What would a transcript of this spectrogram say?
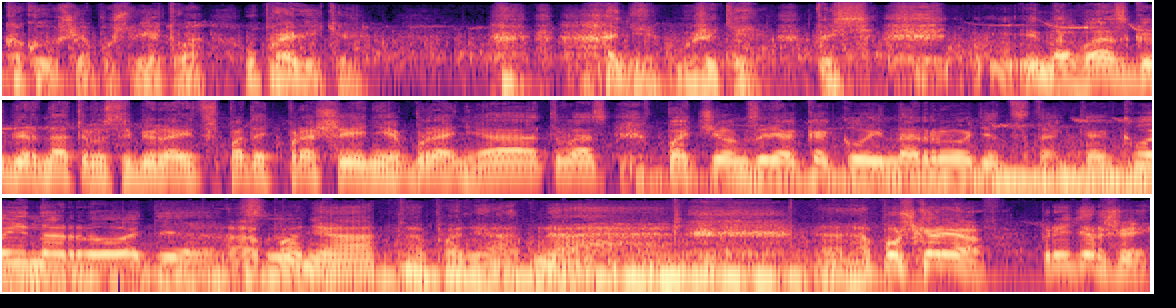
какой уж я после этого управитель? Они, мужики, то есть и на вас губернатору собирается подать прошение, бронят вас. Почем зря какой народец-то, какой народец. А, понятно, понятно. А, Пушкарев, придержи.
